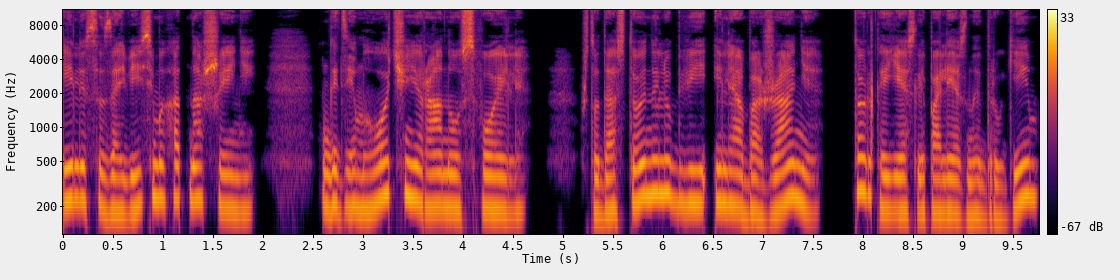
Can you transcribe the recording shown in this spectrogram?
или созависимых отношений, где мы очень рано усвоили, что достойны любви или обожания только если полезны другим,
